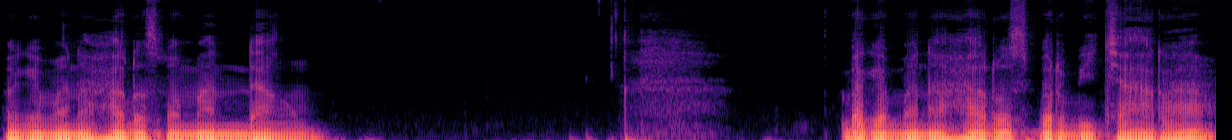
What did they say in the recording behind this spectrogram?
bagaimana harus memandang, bagaimana harus berbicara,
